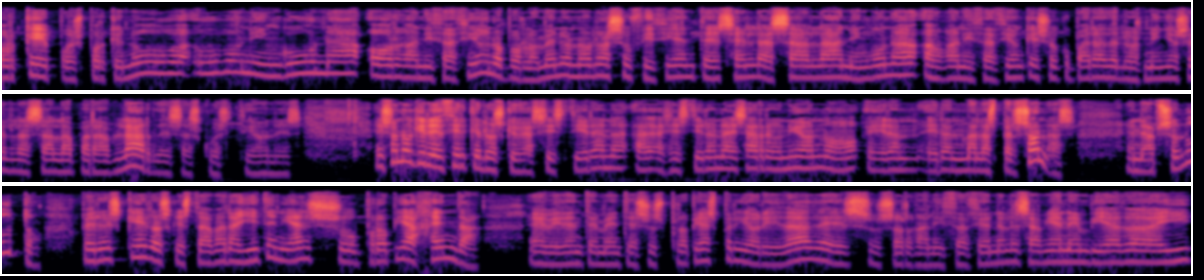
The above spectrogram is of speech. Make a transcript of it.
¿Por qué? Pues porque no hubo, ninguna organización, o por lo menos no las suficientes en la sala, ninguna organización que se ocupara de los niños en la sala para hablar de esas cuestiones. Eso no quiere decir que los que asistieran asistieron a esa reunión no eran, eran malas personas, en absoluto, pero es que los que estaban allí tenían su propia agenda, evidentemente, sus propias prioridades, sus organizaciones les habían enviado ahí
